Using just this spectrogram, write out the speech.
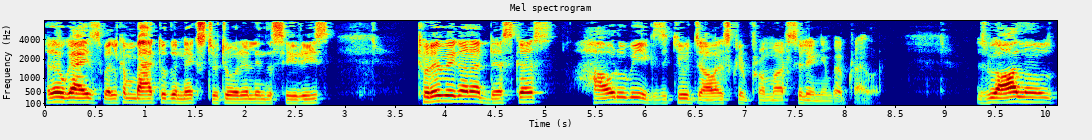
Hello guys, welcome back to the next tutorial in the series. Today we're gonna discuss how do we execute JavaScript from our Selenium WebDriver. As we all know,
